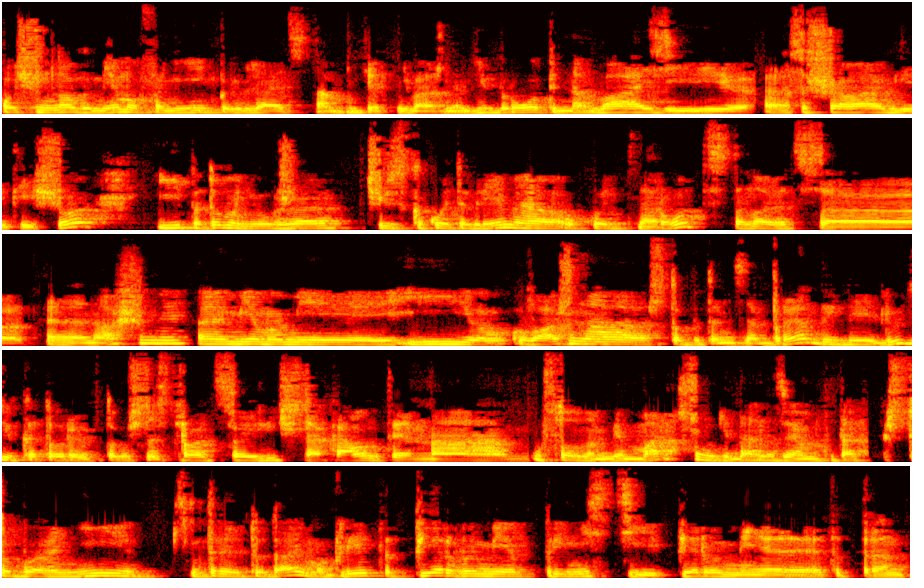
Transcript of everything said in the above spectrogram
очень много мемов, они появляются там где-то, неважно, в Европе, в Азии, э, США, где-то еще, и потом они уже через какое-то время уходят в народ, становятся э, нашими э, мемами, и важно, чтобы, там, не знаю, бренды или люди, которые в том числе строят свои личные аккаунты на условном мем-маркетинге, да, назовем это так, чтобы они смотрели туда и могли это первыми принести, первыми этот тренд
